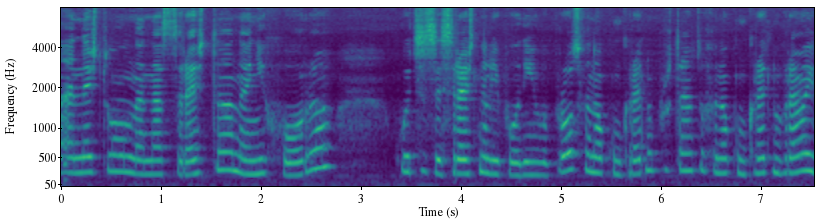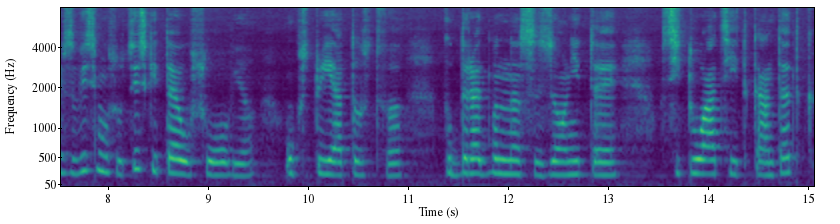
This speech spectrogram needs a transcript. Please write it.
Това е нещо на една среща, на едни хора, които са се срещнали по един въпрос в едно конкретно пространство, в едно конкретно време и в зависимост от всички те условия, обстоятелства, подредба на сезоните, ситуации и така нататък,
